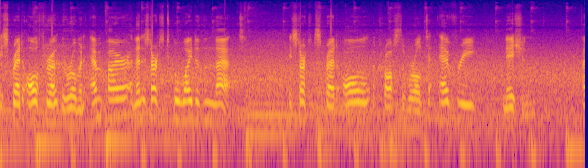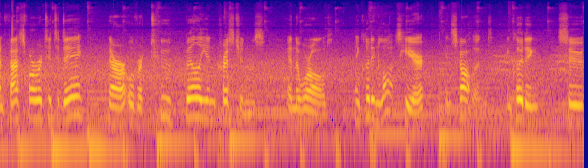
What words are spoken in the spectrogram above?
It spread all throughout the Roman Empire and then it started to go wider than that. It started to spread all across the world to every nation. And fast forward to today, there are over 2 billion Christians in the world, including lots here in Scotland, including Sue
